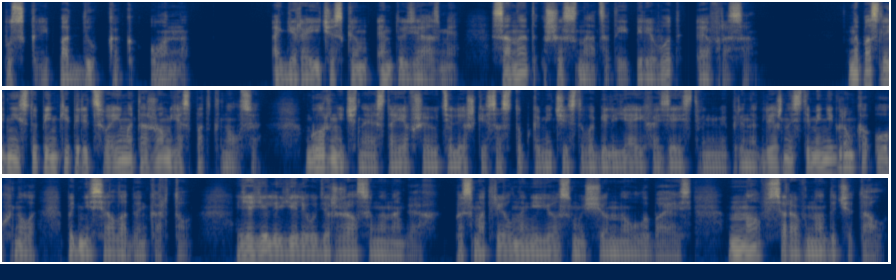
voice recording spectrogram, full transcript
пускай паду, как он. О героическом энтузиазме. Сонет 16, перевод Эфроса. На последней ступеньке перед своим этажом я споткнулся. Горничная, стоявшая у тележки со стопками чистого белья и хозяйственными принадлежностями, негромко охнула, поднеся ладонь к рту. Я еле-еле удержался на ногах. Посмотрел на нее, смущенно улыбаясь, но все равно дочитал.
